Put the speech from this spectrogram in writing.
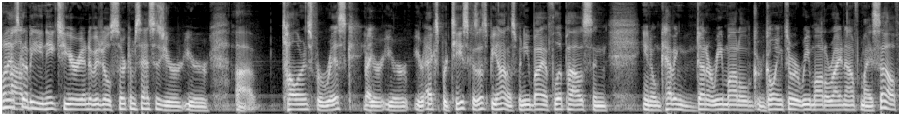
Well, that's Um, going to be unique to your individual circumstances, your your uh, tolerance for risk, Right. your your your expertise. Because let's be honest, when you buy a flip house, and you know, having done a remodel, or going through a remodel right now for myself,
